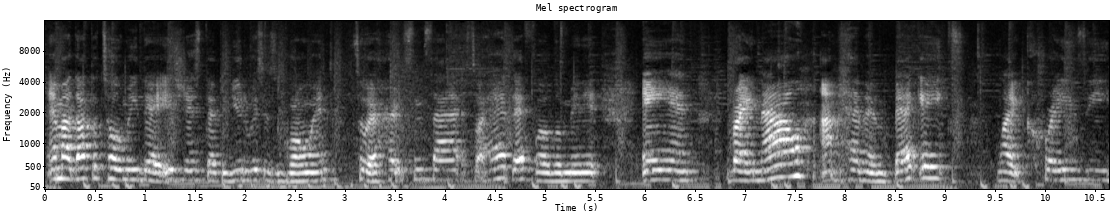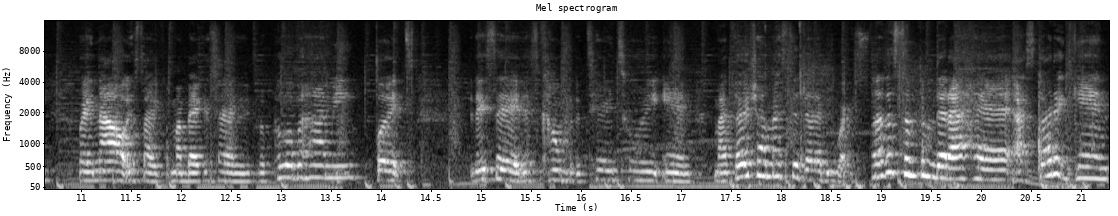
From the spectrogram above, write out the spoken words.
And my doctor told me that it's just that the uterus is growing so it hurts inside. So I had that for a little minute. And right now I'm having backaches like crazy. Right now, it's like my back is tired, I need to put a pillow behind me, but they said it's come with the territory and my third trimester that'll be worse. Another symptom that i had i started again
